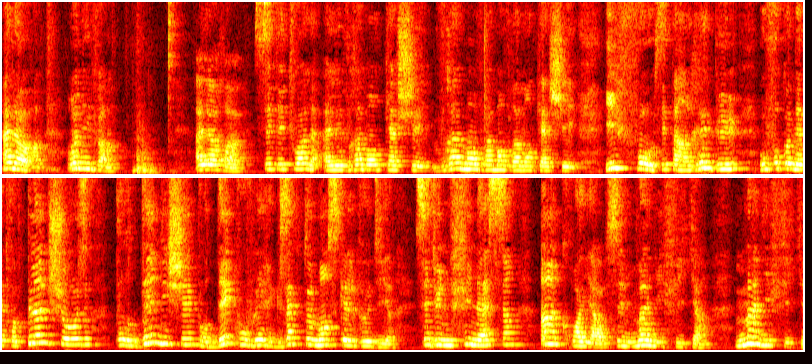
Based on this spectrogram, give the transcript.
Alors, on y va. Alors, euh, cette étoile, elle est vraiment cachée, vraiment, vraiment, vraiment cachée. Il faut, c'est un rébut où il faut connaître plein de choses pour dénicher, pour découvrir exactement ce qu'elle veut dire. C'est d'une finesse incroyable, c'est magnifique, hein. magnifique.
